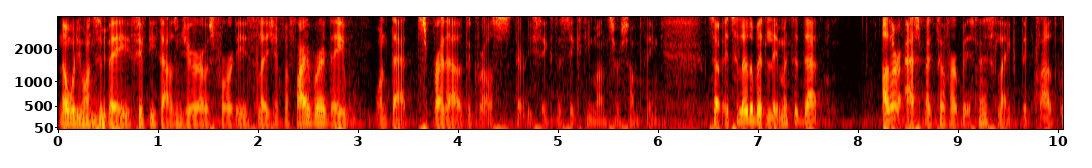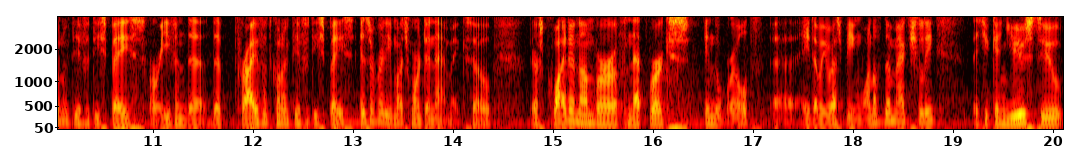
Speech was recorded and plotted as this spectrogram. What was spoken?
nobody wants to pay 50,000 euros for the installation of a fiber. They want that spread out across 36 to 60 months or something. So it's a little bit limited that. Other aspects of our business, like the cloud connectivity space or even the, the private connectivity space, is already much more dynamic. So there's quite a number of networks in the world, uh, AWS being one of them actually, that you can use to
